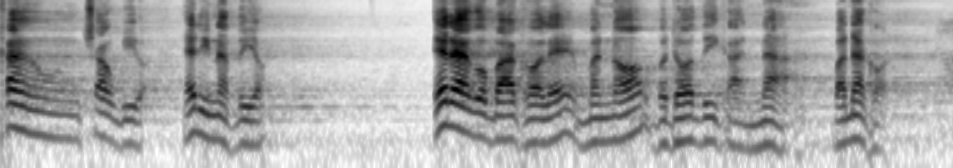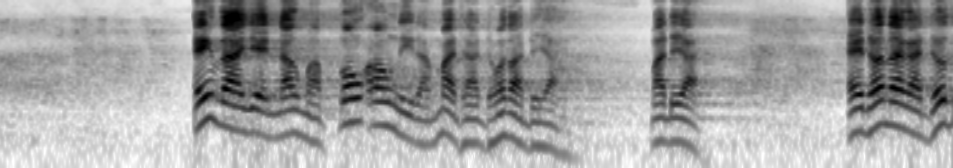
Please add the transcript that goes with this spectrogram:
ခန်းချောက်ပြီးတော့အဲ့ဒီနတ်သေးရောအဲ့ဒါကိုဘာခေါ်လဲမနောပဒောတိကနာဘာနခေါ်အိမ်သာရဲ့နောက်မှာပုံအောင်နေတာမှတ်ထားဒေါသတရားမတရား အဲဒေါသကဒုသ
